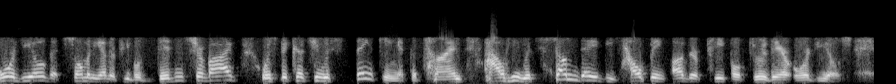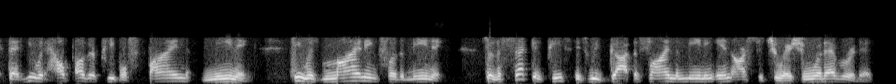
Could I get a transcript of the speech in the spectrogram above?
ordeal that so many other people didn't survive was because he was thinking at the time how he would someday be helping other people through their ordeals, that he would help other people find meaning. He was mining for the meaning. So the second piece is we've got to find the meaning in our situation, whatever it is.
